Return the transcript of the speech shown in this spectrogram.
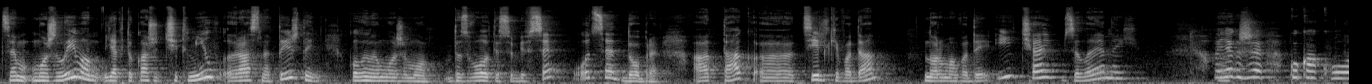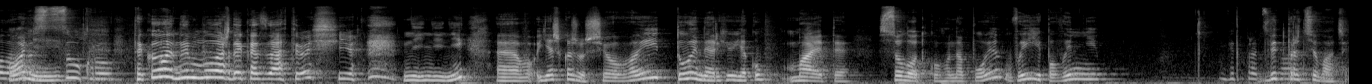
Це можливо, як то кажуть, читміл раз на тиждень, коли ми можемо дозволити собі все, оце добре. А так, е, тільки вода, норма води і чай зелений. А як же Кока-Кола без цукру? Такого не можна казати. Вообще. Ні, ні, ні. Е, Я ж кажу, що ви ту енергію, яку маєте з солодкого напою, ви її повинні Відпрацювати. Відпрацювати.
